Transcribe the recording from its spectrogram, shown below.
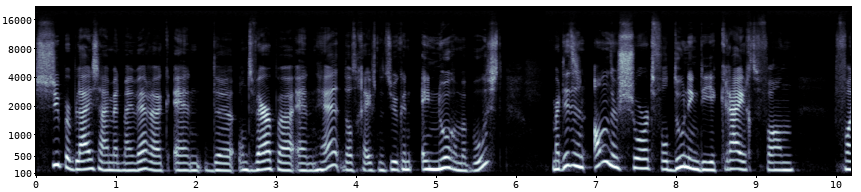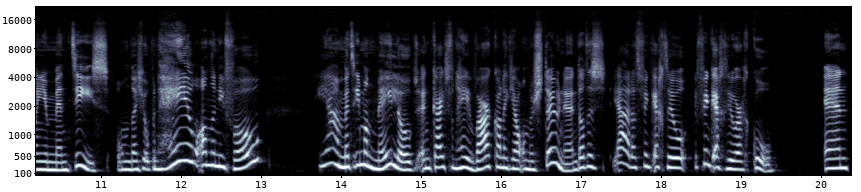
super blij zijn met mijn werk en de ontwerpen. En hè, dat geeft natuurlijk een enorme boost. Maar dit is een ander soort voldoening die je krijgt van van je mentees. Omdat je op een heel ander niveau ja, met iemand meeloopt en kijkt van hé, hey, waar kan ik jou ondersteunen? En dat is, ja, dat vind ik echt heel, vind ik echt heel erg cool. En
